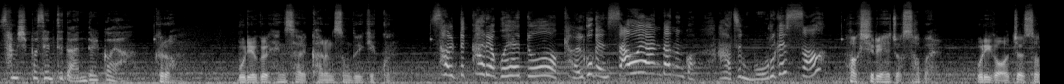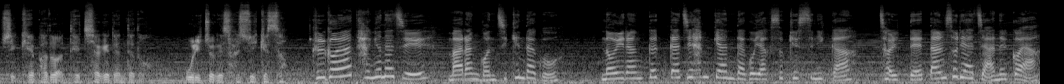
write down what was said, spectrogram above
30%도 안 될 거야. 그럼 무력을 행사할 가능성도 있겠군. 설득하려고 해도 결국엔 싸워야 한다는 거 아직 모르겠어? 확실히 해줘 서발. 우리가 어쩔 수 없이 개파도와 대치하게 된데도 우리 쪽에 설 수 있겠어? 그거야 당연하지. 말한 건 지킨다고. 너희랑 끝까지 함께한다고 약속했으니까 절대 딴소리 하지 않을 거야.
